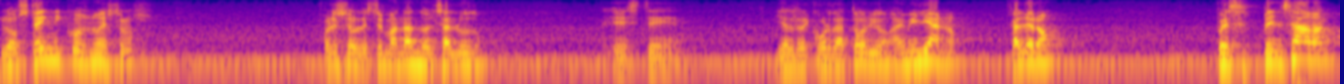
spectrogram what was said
los técnicos nuestros por eso le estoy mandando el saludo este, y el recordatorio a Emiliano Calderón, pues pensaban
